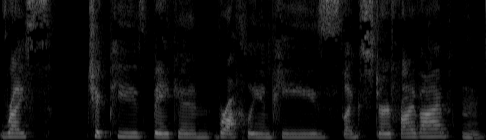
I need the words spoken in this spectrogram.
Rice, chickpeas, bacon, broccoli and peas, like stir fry vibe. Mm,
